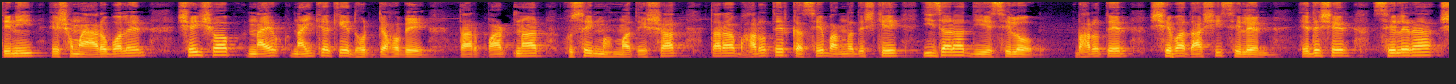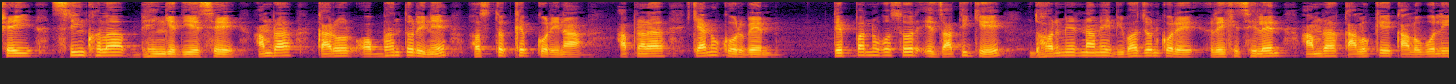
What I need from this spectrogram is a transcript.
তিনি এ সময় আরও বলেন, সেই সব নায়ক নায়িকাকে ধরতে হবে। তার পার্টনার হুসেইন মোহাম্মদ এরশাদ তারা ভারতের কাছে বাংলাদেশকে ইজারা দিয়েছিল। ভারতের সেবা দাসী ছিলেন। এদেশের ছেলেরা সেই শৃঙ্খলা ভেঙে দিয়েছে। আমরা কারোর অভ্যন্তরীণে হস্তক্ষেপ করি না। আপনারা কেন করবেন? তেপ্পান্ন বছর এ জাতিকে ধর্মের নামে বিভাজন করে রেখেছিলেন, আমরা কালোকে কালো বলি,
